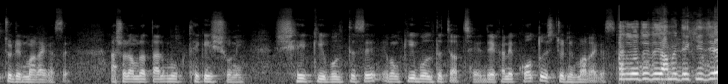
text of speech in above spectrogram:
স্টুডেন্ট মারা গেছে। আসলে আমরা তার মুখ থেকেই শুনি। সে কি বলতেছে এবং কি বলতে চাচ্ছে যে এখানে কত স্টুডেন্ট মারা গেছে? আমি দেখি যে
